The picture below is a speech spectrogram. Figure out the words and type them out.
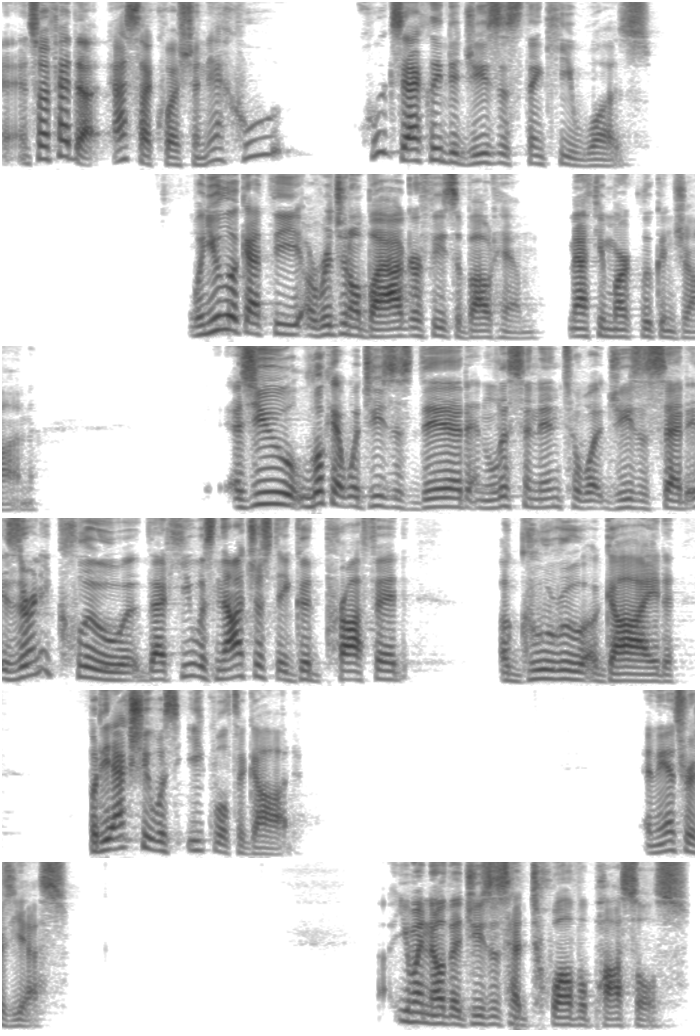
And so I've had to ask that question yeah, who, who exactly did Jesus think he was? When you look at the original biographies about him, Matthew, Mark, Luke, and John, as you look at what Jesus did and listen into what Jesus said, is there any clue that he was not just a good prophet, a guru, a guide, but he actually was equal to God? And the answer is yes. You might know that Jesus had 12 apostles.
